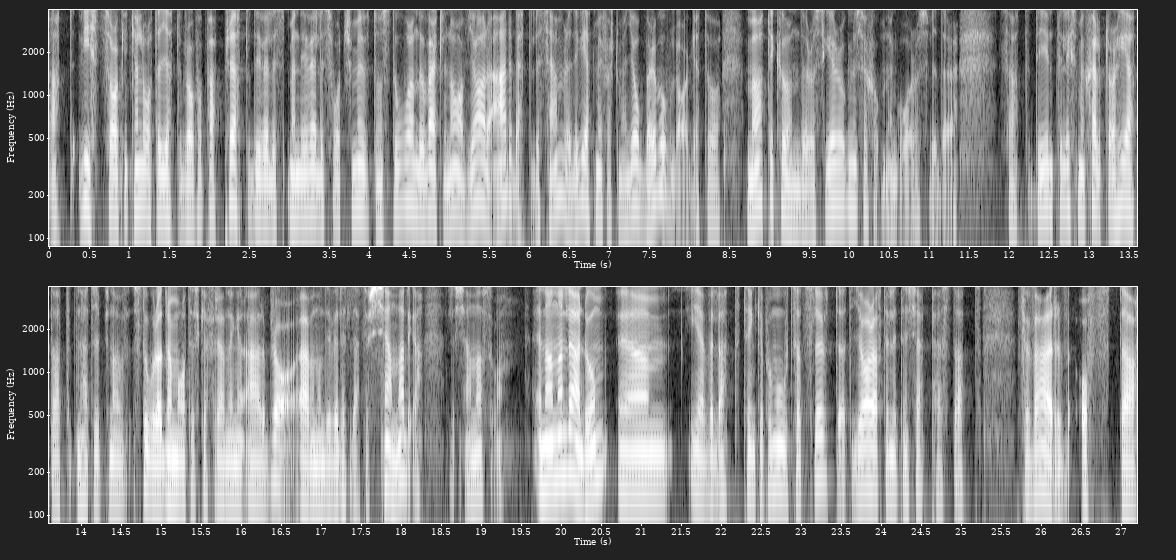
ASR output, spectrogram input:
att visst, saker kan låta jättebra på pappret, och det är väldigt, men det är väldigt svårt som utomstående att verkligen avgöra, är det bättre eller sämre? Det vet man ju först när man jobbar i bolaget och möter kunder och ser hur organisationen går och så vidare. Så att det är inte liksom en självklarhet att den här typen av stora dramatiska förändringar är bra, även om det är väldigt lätt att känna det, eller känna så. En annan lärdom eh, är väl att tänka på motsatsslutet. Jag har haft en liten käpphäst att förvärv ofta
